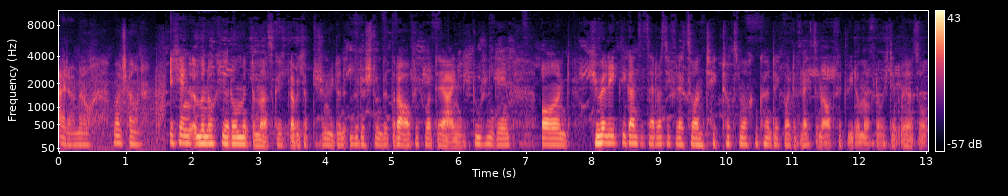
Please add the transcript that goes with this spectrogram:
I don't know. Mal schauen. Ich hänge immer noch hier rum mit der Maske. Ich glaube, ich habe die schon wieder über eine Stunde drauf. Ich wollte ja eigentlich duschen gehen. Und ich überlege die ganze Zeit, was ich vielleicht so an TikToks machen könnte. Ich wollte vielleicht so ein Outfit-Video machen, aber ich denke mir so,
